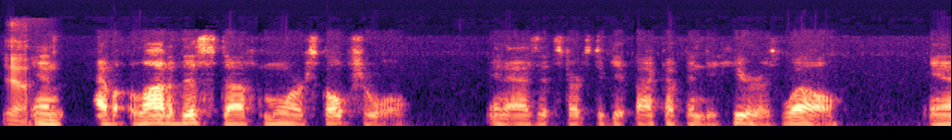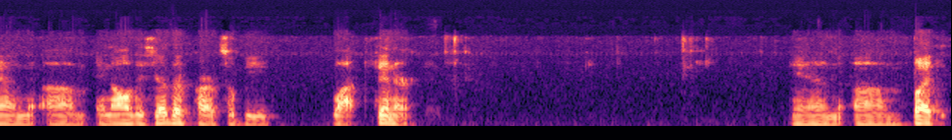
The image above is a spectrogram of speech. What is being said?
Yeah. and have a lot of this stuff more sculptural. And as it starts to get back up into here as well, and um, and all these other parts will be a lot thinner. And um, but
